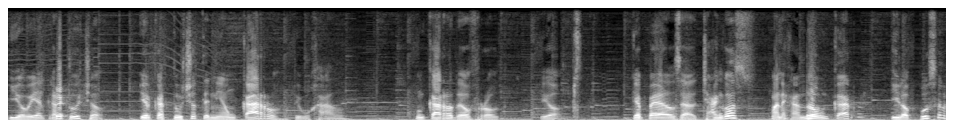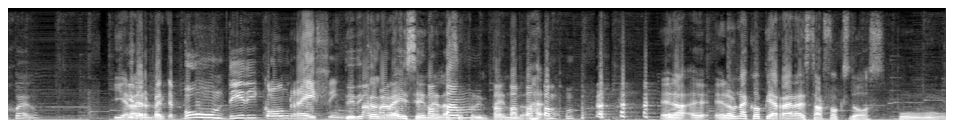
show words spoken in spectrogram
Y yo veía el cartucho. y el cartucho tenía un carro dibujado. Un carro de off-road. Y yo, ¿qué pedo? O sea, changos manejando un carro. Y lo puse el juego. Y, de el repente, ¡boom! Diddy Kong Racing. Diddy Kong Racing pam, en la pam, Super Nintendo. pam. Era, eh, era una copia rara de Star Fox 2. ¡Pum!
